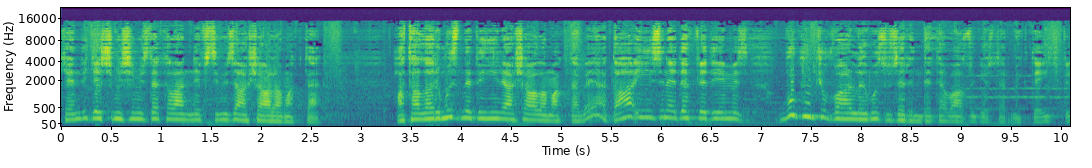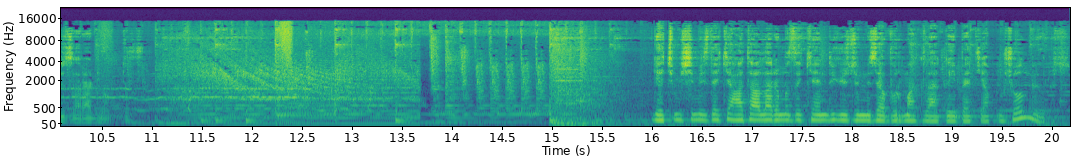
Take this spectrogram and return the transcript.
Kendi geçmişimizde kalan nefsimizi aşağılamakta, hatalarımız nedeniyle aşağılamakta veya daha iyisini hedeflediğimiz bugünkü varlığımız üzerinde tevazu göstermekte hiçbir zarar yoktur. Geçmişimizdeki hatalarımızı kendi yüzümüze vurmakla gıybet yapmış olmuyoruz.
